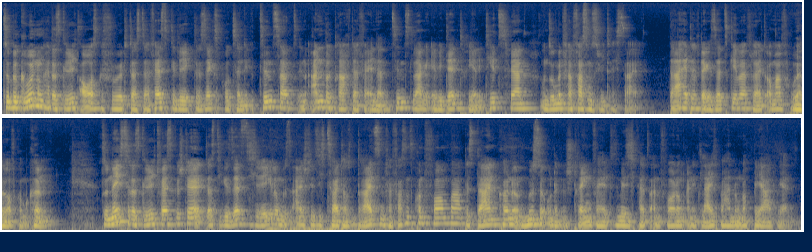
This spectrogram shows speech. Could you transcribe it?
Zur Begründung hat das Gericht ausgeführt, dass der festgelegte sechsprozentige Zinssatz in Anbetracht der veränderten Zinslage evident realitätsfern und somit verfassungswidrig sei. Da hätte der Gesetzgeber vielleicht auch mal früher drauf kommen können. Zunächst hat das Gericht festgestellt, dass die gesetzliche Regelung bis einschließlich 2013 verfassungskonform war. Bis dahin könne und müsse unter den strengen Verhältnismäßigkeitsanforderungen eine Gleichbehandlung noch bejaht werden.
